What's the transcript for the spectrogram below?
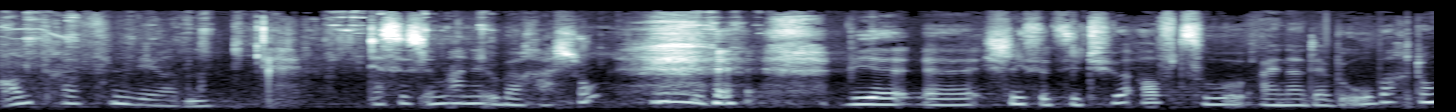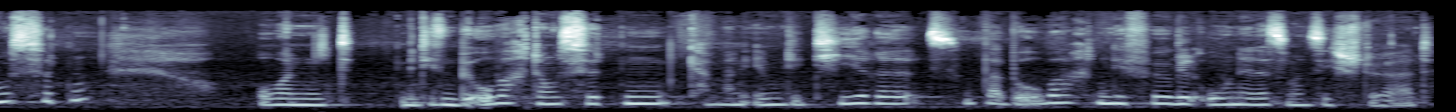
antreffen werden. Das ist immer eine Überraschung. Wir, äh, ich schließe jetzt die Tür auf zu einer der Beobachtungshütten und mit diesen Beobachtungshütten kann man eben die Tiere super beobachten, die Vögel, ohne dass man sie stört.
